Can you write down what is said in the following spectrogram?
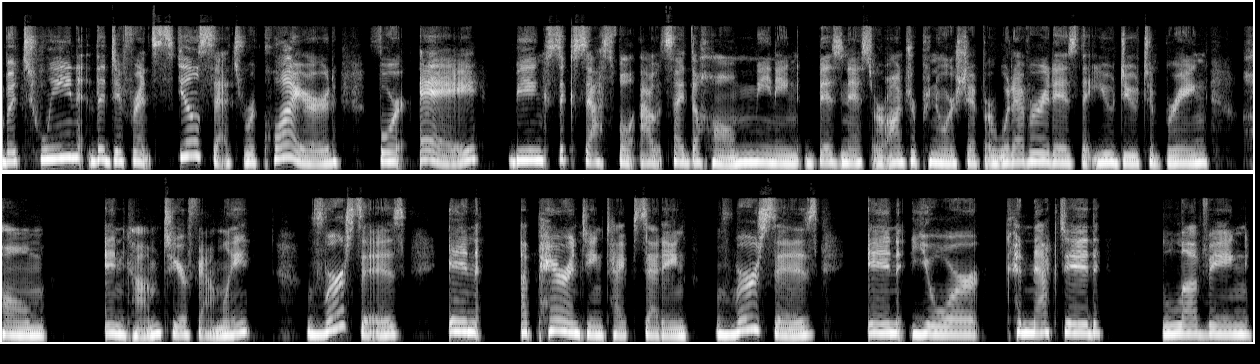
between the different skill sets required for A, being successful outside the home, meaning business or entrepreneurship or whatever it is that you do to bring home income to your family, versus in a parenting type setting, versus in your connected loving,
